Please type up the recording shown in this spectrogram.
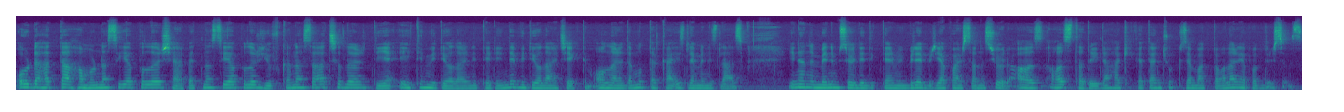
Orada hatta hamur nasıl yapılır, şerbet nasıl yapılır, yufka nasıl açılır diye eğitim videoları niteliğinde videolar çektim. Onları da mutlaka izlemeniz lazım. İnanın benim söylediklerimi birebir yaparsanız şöyle ağız, ağız tadıyla hakikaten çok güzel baklavalar yapabilirsiniz.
